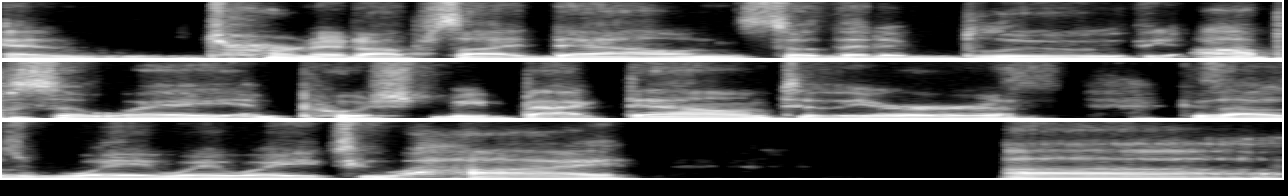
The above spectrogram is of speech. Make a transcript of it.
and turn it upside down so that it blew the opposite way and pushed me back down to the earth because i was way way way too high uh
